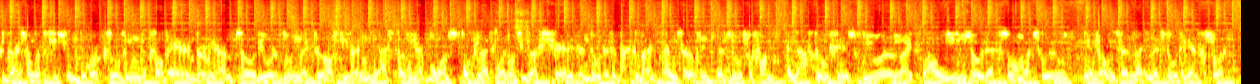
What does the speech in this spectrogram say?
The guys from Godskitchen, they were closing the club air in Birmingham, so they were doing like the last event. They asked us, we have one spot left. Why don't you guys share it and do it as a back-to-back? And we said, okay, let's do it for fun. And after we finished, we were like, wow, we enjoyed that so much. We, me and John, we said, let's do it again for sure.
